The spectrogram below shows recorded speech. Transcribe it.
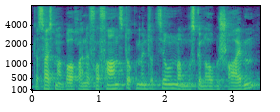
Das heißt, man braucht eine Verfahrensdokumentation, man muss genau beschreiben,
